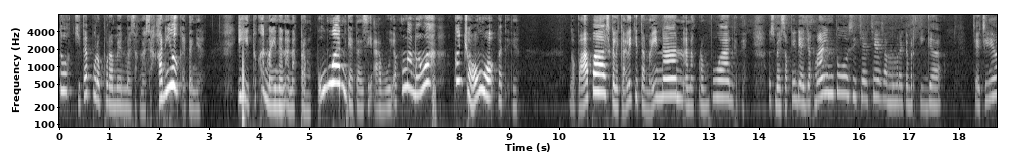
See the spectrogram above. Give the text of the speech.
tuh? Kita pura-pura main masak-masakan yuk katanya. Ih itu kan mainan anak perempuan kata si Abuy aku nggak mau ah. Kan cowok katanya. Nggak apa-apa sekali-kali kita mainan anak perempuan katanya. Terus besoknya diajak main tuh si Cece sama mereka bertiga Cecinya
